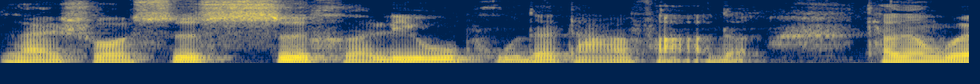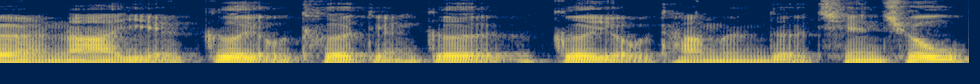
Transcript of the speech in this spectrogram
来说是适合利物浦的打法的。他跟维尔纳也各有特点，各各有他们的千秋。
